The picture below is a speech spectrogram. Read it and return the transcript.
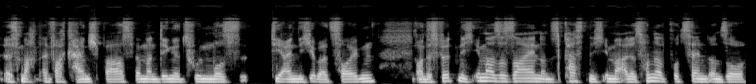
Es macht einfach keinen Spaß, wenn man Dinge tun muss, die einen nicht überzeugen. Und es wird nicht immer so sein und es passt nicht immer alles 100 Prozent und so.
